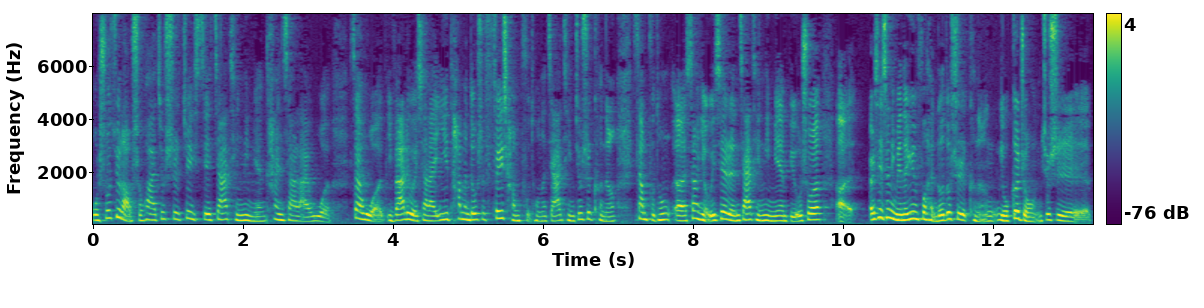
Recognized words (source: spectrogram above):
我说句老实话，就是这些家庭里面看下来，我在我 evaluate 下来，一他们都是非常普通的家庭，就是可能像普通呃，像有一些人家庭里面，比如说呃，而且这里面的孕妇很多都是可能有各种就是。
